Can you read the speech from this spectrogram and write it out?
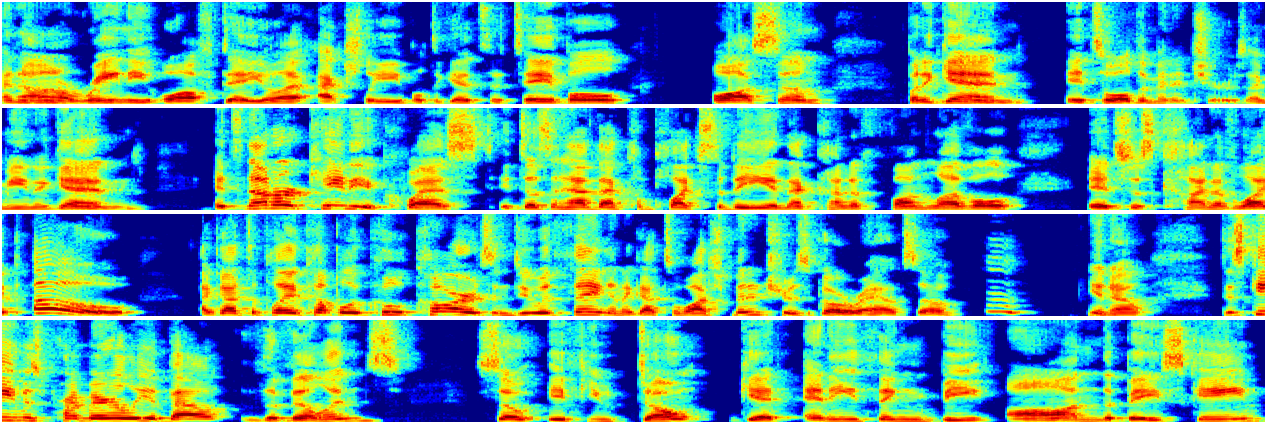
and on a rainy off day, you're actually able to get to the table. Awesome. But again, it's all the miniatures. I mean, again, it's not Arcadia Quest. It doesn't have that complexity and that kind of fun level. It's just kind of like, oh, I got to play a couple of cool cards and do a thing, and I got to watch miniatures go around. So, hmm, you know, this game is primarily about the villains. So if you don't get anything beyond the base game,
